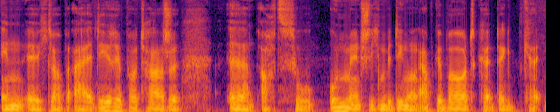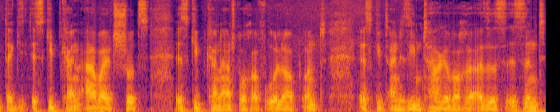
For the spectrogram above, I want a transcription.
in, äh, ich glaube, ARD-Reportage äh, auch zu unmenschlichen Bedingungen abgebaut. es gibt keinen Arbeitsschutz, es gibt keinen Anspruch auf Urlaub und es gibt eine Sieben-Tage-Woche. Also es, es, sind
